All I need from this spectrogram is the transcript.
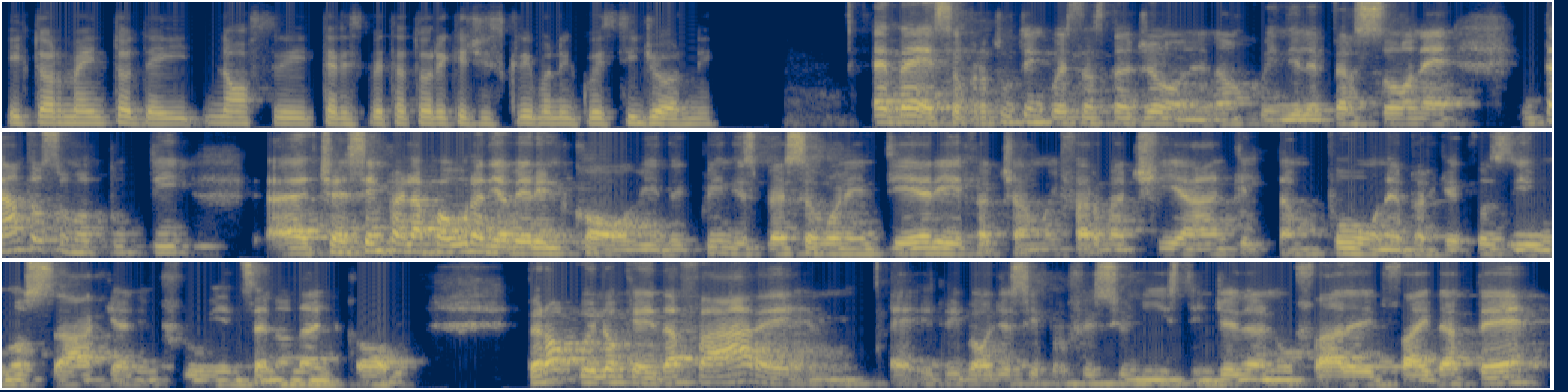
il tormento dei nostri telespettatori che ci scrivono in questi giorni. Eh beh, soprattutto in questa stagione, no? Quindi le persone, intanto sono tutti, eh, c'è sempre la paura di avere il Covid, quindi spesso e volentieri facciamo in farmacia anche il tampone perché così uno sa che ha l'influenza e non ha il Covid. Però quello che è da fare mm, è rivolgersi ai professionisti, in genere non fare il fai da te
